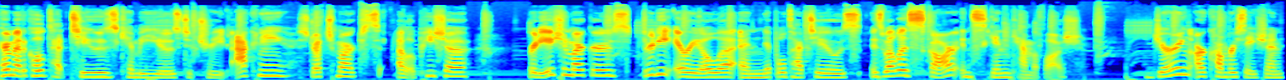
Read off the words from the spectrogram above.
Paramedical tattoos can be used to treat acne, stretch marks, alopecia, radiation markers, 3D areola and nipple tattoos, as well as scar and skin camouflage. During our conversation,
